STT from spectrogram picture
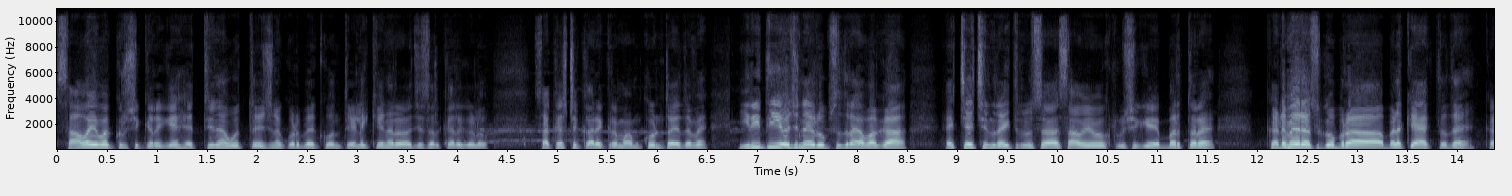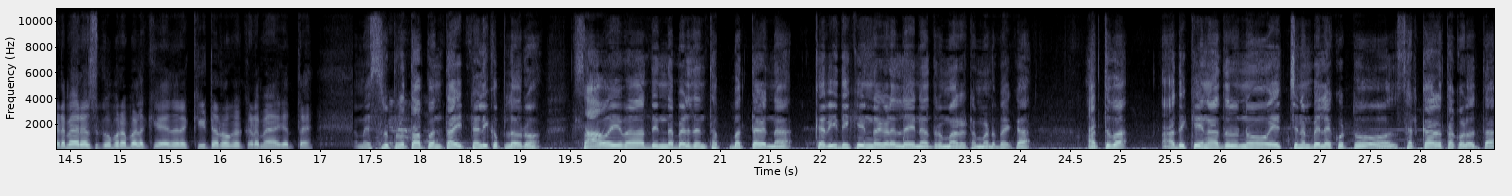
ಸಾವಯವ ಕೃಷಿಕರಿಗೆ ಹೆಚ್ಚಿನ ಉತ್ತೇಜನ ಕೊಡಬೇಕು ಅಂತೇಳಿ ಕೇಂದ್ರ ರಾಜ್ಯ ಸರ್ಕಾರಗಳು ಸಾಕಷ್ಟು ಕಾರ್ಯಕ್ರಮ ಹಮ್ಮಿಕೊಳ್ತಾ ಇದ್ದಾವೆ. ಈ ರೀತಿ ಯೋಜನೆ ರೂಪಿಸಿದ್ರೆ ಅವಾಗ ಹೆಚ್ಚೆಚ್ಚಿನ ರೈತರು ಸಹ ಸಾವಯವ ಕೃಷಿಗೆ ಬರ್ತಾರೆ. ಕಡಿಮೆ ರಸಗೊಬ್ಬರ ಬಳಕೆ ಆಗ್ತದೆ. ಕಡಿಮೆ ರಸಗೊಬ್ಬರ ಬಳಕೆ ಆದರೆ ಕೀಟ ರೋಗ ಕಡಿಮೆ ಆಗುತ್ತೆ. ನಮ್ಮ ಹೆಸರು ಪ್ರತಾಪ್ ಅಂತ ಇಟ್ನಳ್ಳಿ ಕೊಪ್ಪಲವರು ಸಾವಯವದಿಂದ ಬೆಳೆದಂಥ ಭತ್ತಗಳನ್ನ ಖರೀದಿ ಕೇಂದ್ರಗಳಲ್ಲಿ ಏನಾದರೂ ಮಾರಾಟ ಮಾಡಬೇಕಾ? ಅಥವಾ ಅದಕ್ಕೇನಾದ್ರೂ ಹೆಚ್ಚಿನ ಬೆಲೆ ಕೊಟ್ಟು ಸರ್ಕಾರ ತಗೊಳುತ್ತಾ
